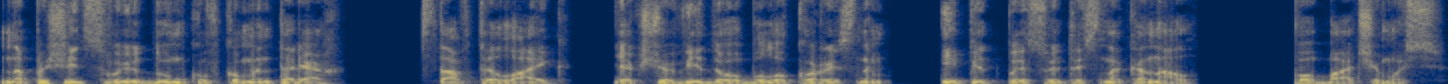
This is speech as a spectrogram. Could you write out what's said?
Напишіть свою думку в коментарях, ставте лайк, якщо відео було корисним, і підписуйтесь на канал. Побачимось!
